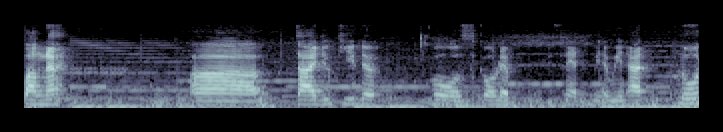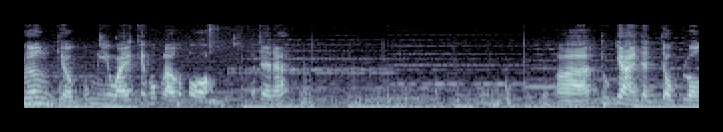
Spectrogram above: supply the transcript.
ฟังนะ อ่า try to keep the most correct business between us รู้เรื่องเกี่ยวกับพวกนี้ไว้แค่พวกเราก็พอ เข้าใจนะอ่า ทุกอย่างจะจบลง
